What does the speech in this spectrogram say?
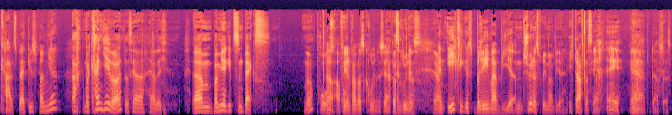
Karlsberg gibt es bei mir. Ach, kein Jever, das ist ja herrlich. Ähm, bei mir gibt es ein Becks. Ne? Prost. Ja, auf jeden Fall was Grünes, ja. Was ein, Grünes. Ein, ja. ein, ekliges Bremer Bier. Ein schönes Bremer Bier. Ich darf das ja. Ja, hey, ja, ja, du darfst das.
